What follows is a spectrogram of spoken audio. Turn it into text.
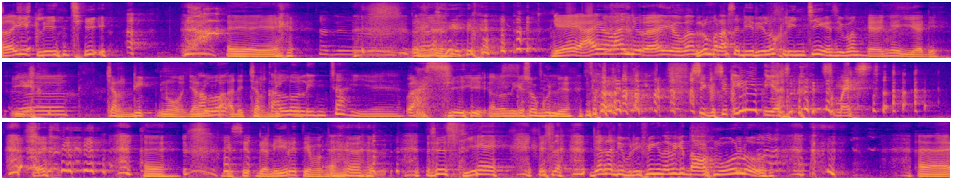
lagi kelinci. Iya iya. Aduh. Iya, ayo lanjut. Ayo bang. Lu merasa diri lu kelinci gak sih bang? Kayaknya iya deh. Eh, Cerdik, no. Jangan kalau lupa ada cerdik. kalau lincah ya. Wah sih, Kalau kayak Shogun ya. Si gesit irit ya. Smash. Eh, gesit dan irit ya bang. Terus ye, dia, dia nggak di briefing tapi ketawa mulu. Eh,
